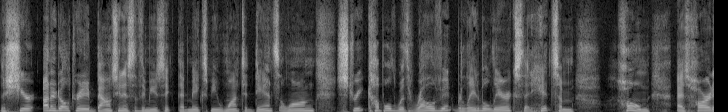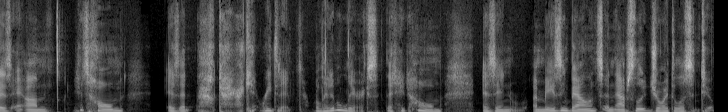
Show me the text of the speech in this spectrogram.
the sheer unadulterated bounciness of the music that makes me want to dance along street, coupled with relevant, relatable lyrics that hit some home as hard as um, hits home is that oh God, I can't read today. Relatable lyrics that hit home as in amazing balance and absolute joy to listen to.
